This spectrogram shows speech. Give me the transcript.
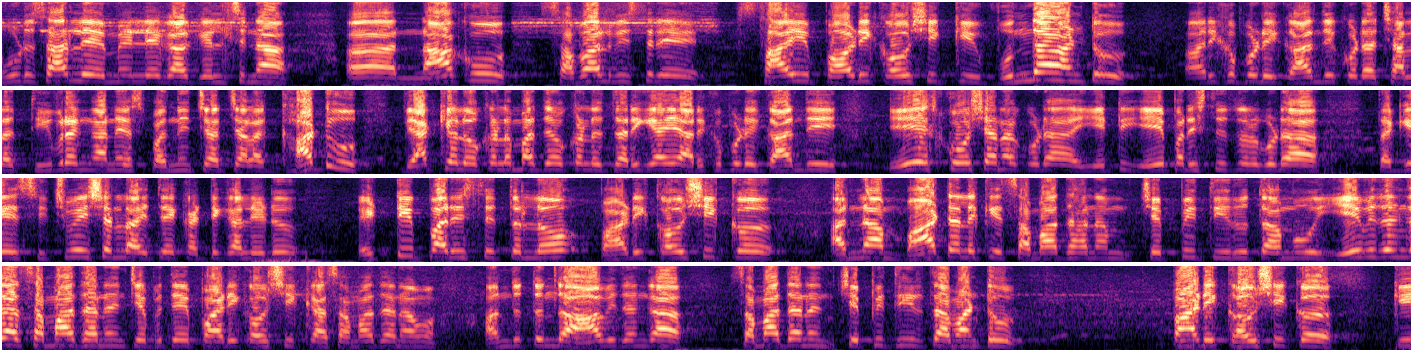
మూడు సార్లు ఎమ్మెల్యేగా గెలిచిన నాకు సవాల్ విసిరే స్థాయి పాడి కౌశిక్కి ఉందా అంటూ అరికపూడి గాంధీ కూడా చాలా తీవ్రంగానే స్పందించారు. చాలా ఘాటు వ్యాఖ్యలు ఒకళ్ళ మధ్య ఒకళ్ళు జరిగాయి. అరికపూడి గాంధీ ఏ కోశాన కూడా ఎట్టి ఏ పరిస్థితుల్లో కూడా తగ్గే సిచ్యువేషన్లో అయితే కట్టిగలేడు. ఎట్టి పరిస్థితుల్లో పాడి కౌశిక్ అన్న మాటలకి సమాధానం చెప్పి తీరుతాము. ఏ విధంగా సమాధానం చెబితే పాడి కౌశిక్ ఆ సమాధానం అందుతుందో ఆ విధంగా సమాధానం చెప్పి తీరుతామంటూ పాడి కౌశిక్ కి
